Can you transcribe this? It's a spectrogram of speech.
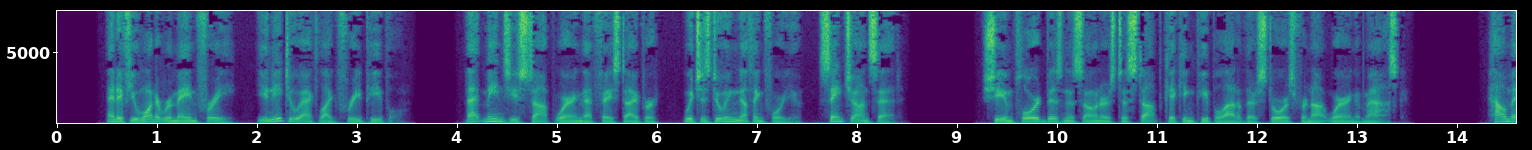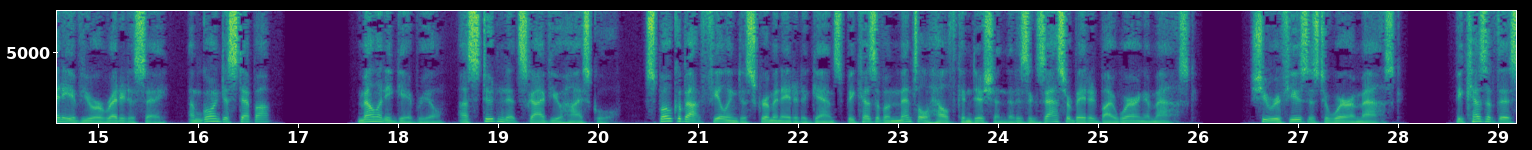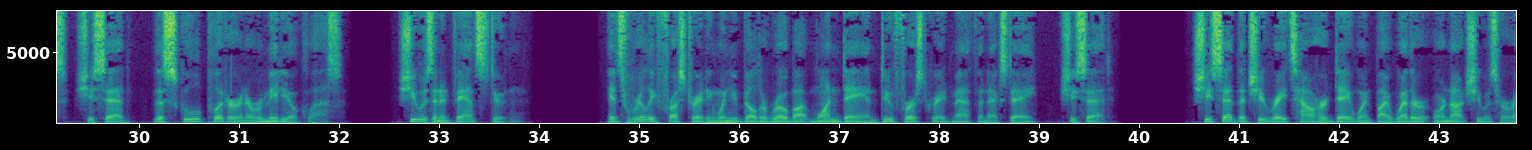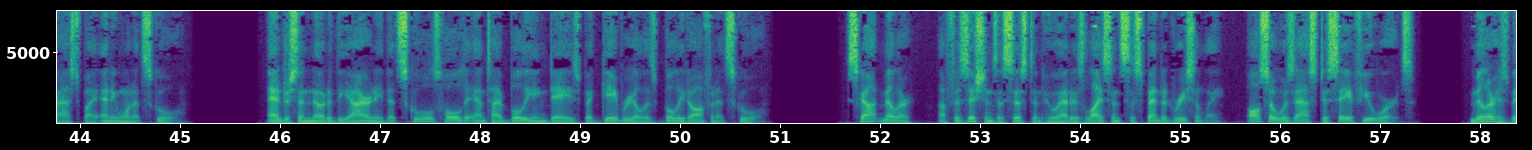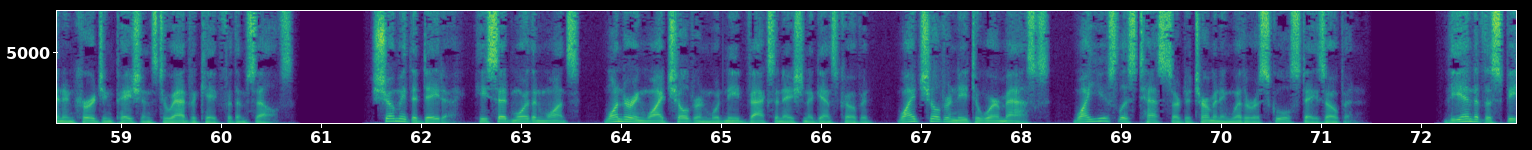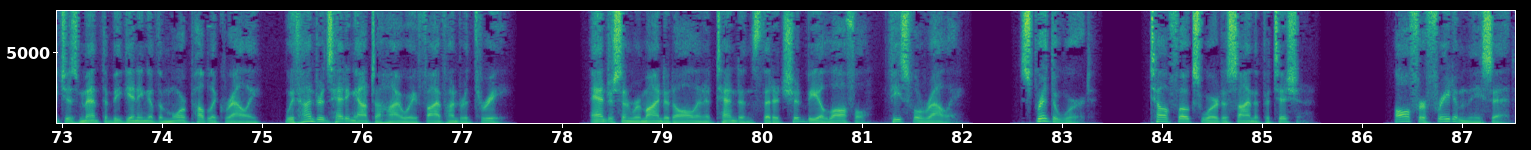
And if you want to remain free, you need to act like free people. That means you stop wearing that face diaper, which is doing nothing for you, St. John said. She implored business owners to stop kicking people out of their stores for not wearing a mask. How many of you are ready to say, I'm going to step up? Melanie Gabriel, a student at Skyview High School, spoke about feeling discriminated against because of a mental health condition that is exacerbated by wearing a mask. She refuses to wear a mask. Because of this, she said, the school put her in a remedial class. She was an advanced student. It's really frustrating when you build a robot one day and do first grade math the next day, she said. She said that she rates how her day went by whether or not she was harassed by anyone at school. Anderson noted the irony that schools hold anti bullying days, but Gabriel is bullied often at school. Scott Miller, a physician's assistant who had his license suspended recently, also was asked to say a few words. Miller has been encouraging patients to advocate for themselves. Show me the data, he said more than once, wondering why children would need vaccination against COVID, why children need to wear masks, why useless tests are determining whether a school stays open. The end of the speeches meant the beginning of the more public rally, with hundreds heading out to Highway 503. Anderson reminded all in attendance that it should be a lawful, peaceful rally. Spread the word. Tell folks where to sign the petition. All for freedom, he said.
